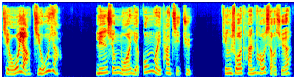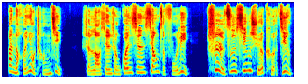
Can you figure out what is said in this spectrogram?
久仰久仰。林雄模也恭维他几句。听说潭头小学办得很有成绩，沈老先生关心乡子福利，斥资兴学可敬。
